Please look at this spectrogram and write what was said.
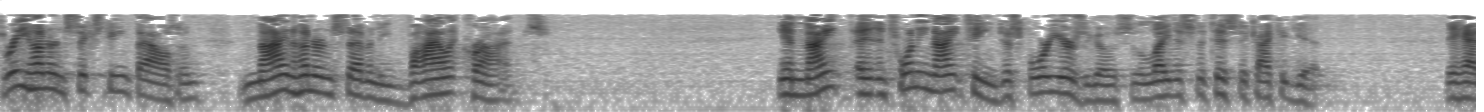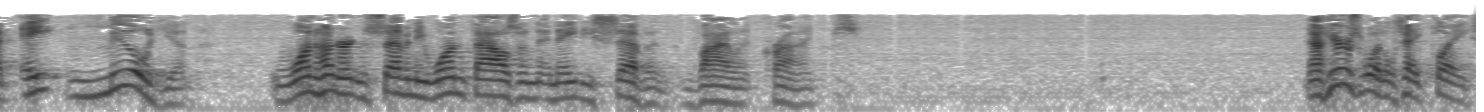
316,970 violent crimes. In, in 2019, just four years ago, so the latest statistic I could get, they had 8,171,087 violent crimes. Now, here's what will take place.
